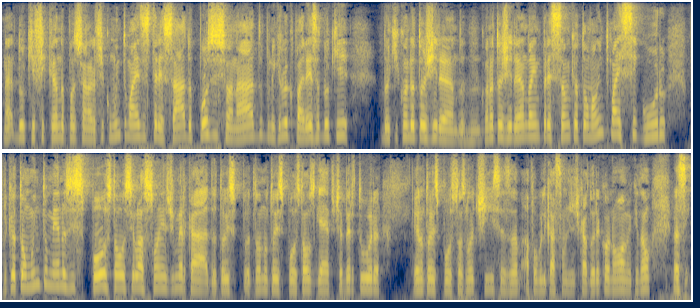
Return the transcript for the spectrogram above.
né, do que ficando posicionado. Eu fico muito mais estressado, posicionado, por incrível que pareça, do que do que quando eu estou girando. Uhum. Quando eu estou girando, a impressão é que eu estou muito mais seguro, porque eu estou muito menos exposto a oscilações de mercado. Eu, tô, eu não estou exposto aos gaps de abertura, eu não estou exposto às notícias, à, publicação de indicador econômico. Então, assim,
